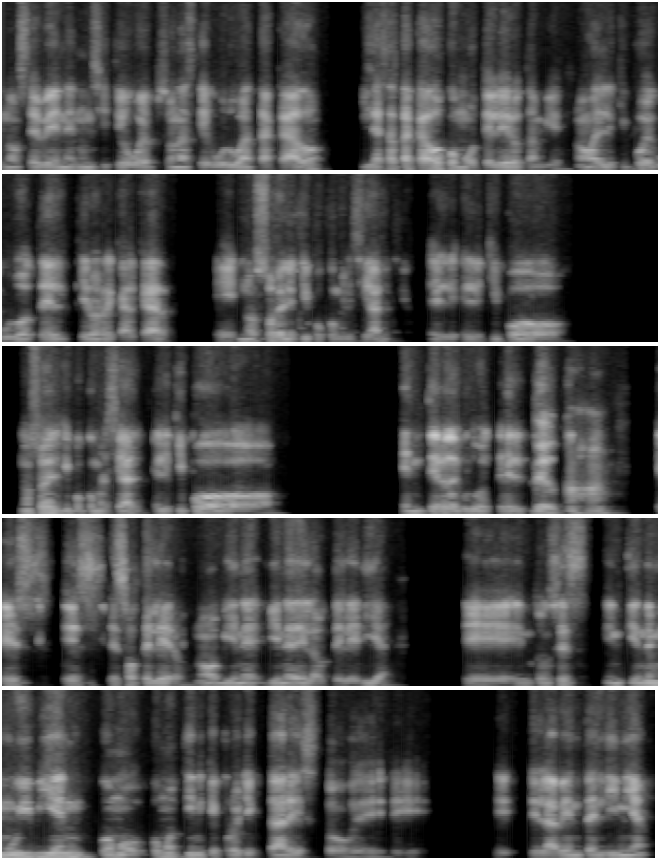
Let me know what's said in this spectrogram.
no se ven en un sitio web son las que Gurú ha atacado y las ha atacado como hotelero también, ¿no? El equipo de Gurú Hotel, quiero recalcar, eh, no solo el equipo comercial, el, el equipo no solo el equipo comercial, el equipo entero de Guru Hotel Es, es, es, hotelero, ¿no? Viene, viene de la hotelería. Eh, entonces, entiende muy bien cómo, cómo tiene que proyectar esto de, la venta en línea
